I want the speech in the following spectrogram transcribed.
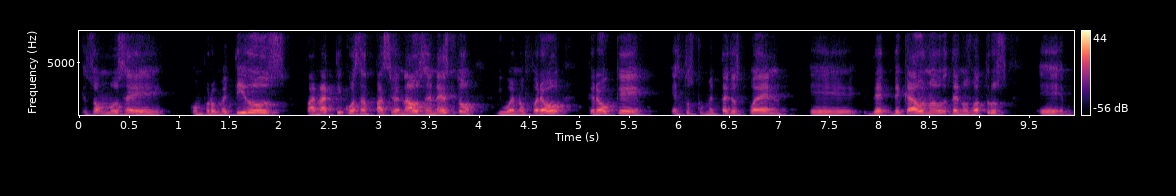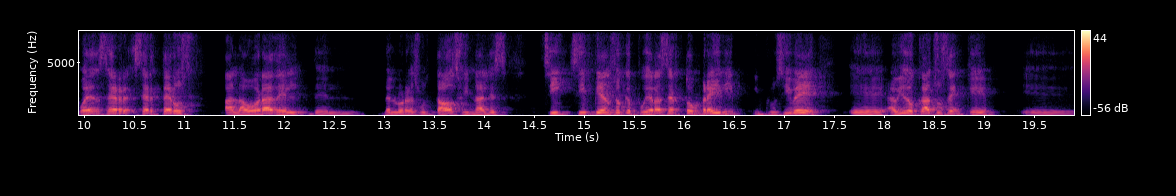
que somos eh, comprometidos, fanáticos, apasionados en esto, y bueno, pero creo que estos comentarios pueden, de, de, cada uno de nosotros, pueden ser certeros a la hora del, de los resultados finales. Sí, sí pienso que pudiera ser Tom Brady, inclusive ha habido casos en que eh,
